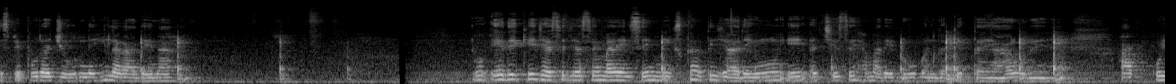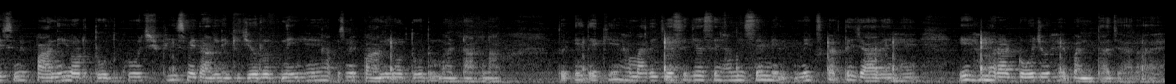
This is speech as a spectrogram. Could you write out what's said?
इस पर पूरा ज़ोर नहीं लगा देना है। तो ये देखिए जैसे जैसे मैं इसे मिक्स करती जा रही हूँ, ये अच्छे से हमारे डो बन करके तैयार हो रहे हैं। आपको इसमें पानी और दूध कुछ भी इसमें डालने की ज़रूरत नहीं है। आप इसमें पानी और दूध मत डालना। तो ये देखिए, हमारे जैसे जैसे हम इसे मिक्स करते जा रहे हैं, ये हमारा डो जो है बनता जा रहा है।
